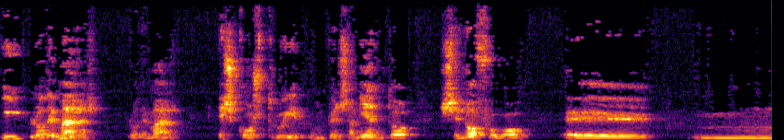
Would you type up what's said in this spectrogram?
Y lo demás, lo demás, es construir un pensamiento xenófobo, eh, mm,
